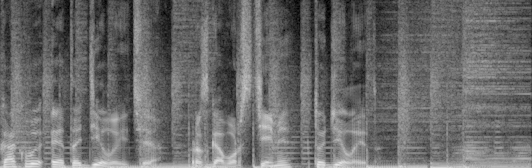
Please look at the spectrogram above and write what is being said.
Как вы это делаете? Разговор с теми, кто делает.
